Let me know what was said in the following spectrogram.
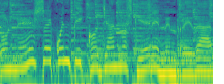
Con ese cuentico ya nos quieren enredar.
